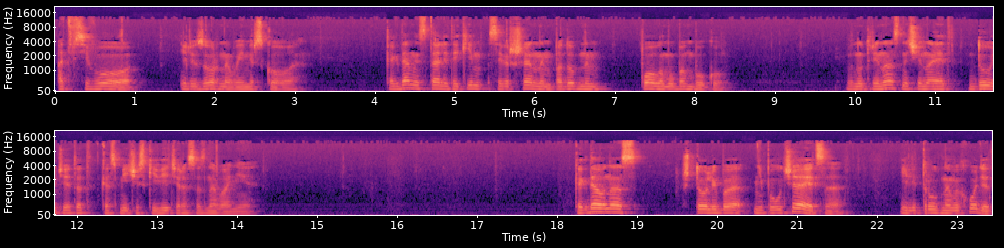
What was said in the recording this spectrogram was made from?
от всего иллюзорного и мирского – когда мы стали таким совершенным, подобным полому бамбуку. Внутри нас начинает дуть этот космический ветер осознавания. Когда у нас что-либо не получается или трудно выходит,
